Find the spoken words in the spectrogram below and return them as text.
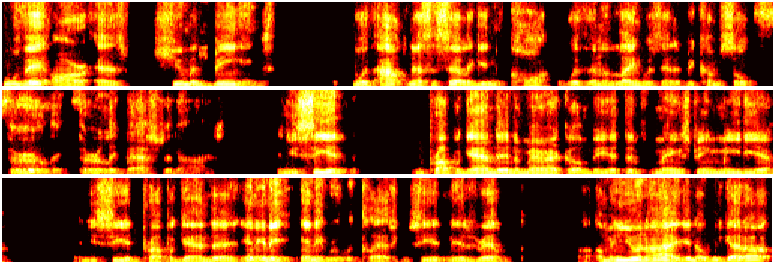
who they are as human beings without necessarily getting caught within a language that it becomes so thoroughly, thoroughly bastardized. And you see it in propaganda in America, be it the mainstream media, and you see it in propaganda in any any ruling class. You see it in Israel. Uh, I mean, you and I, you know, we got our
